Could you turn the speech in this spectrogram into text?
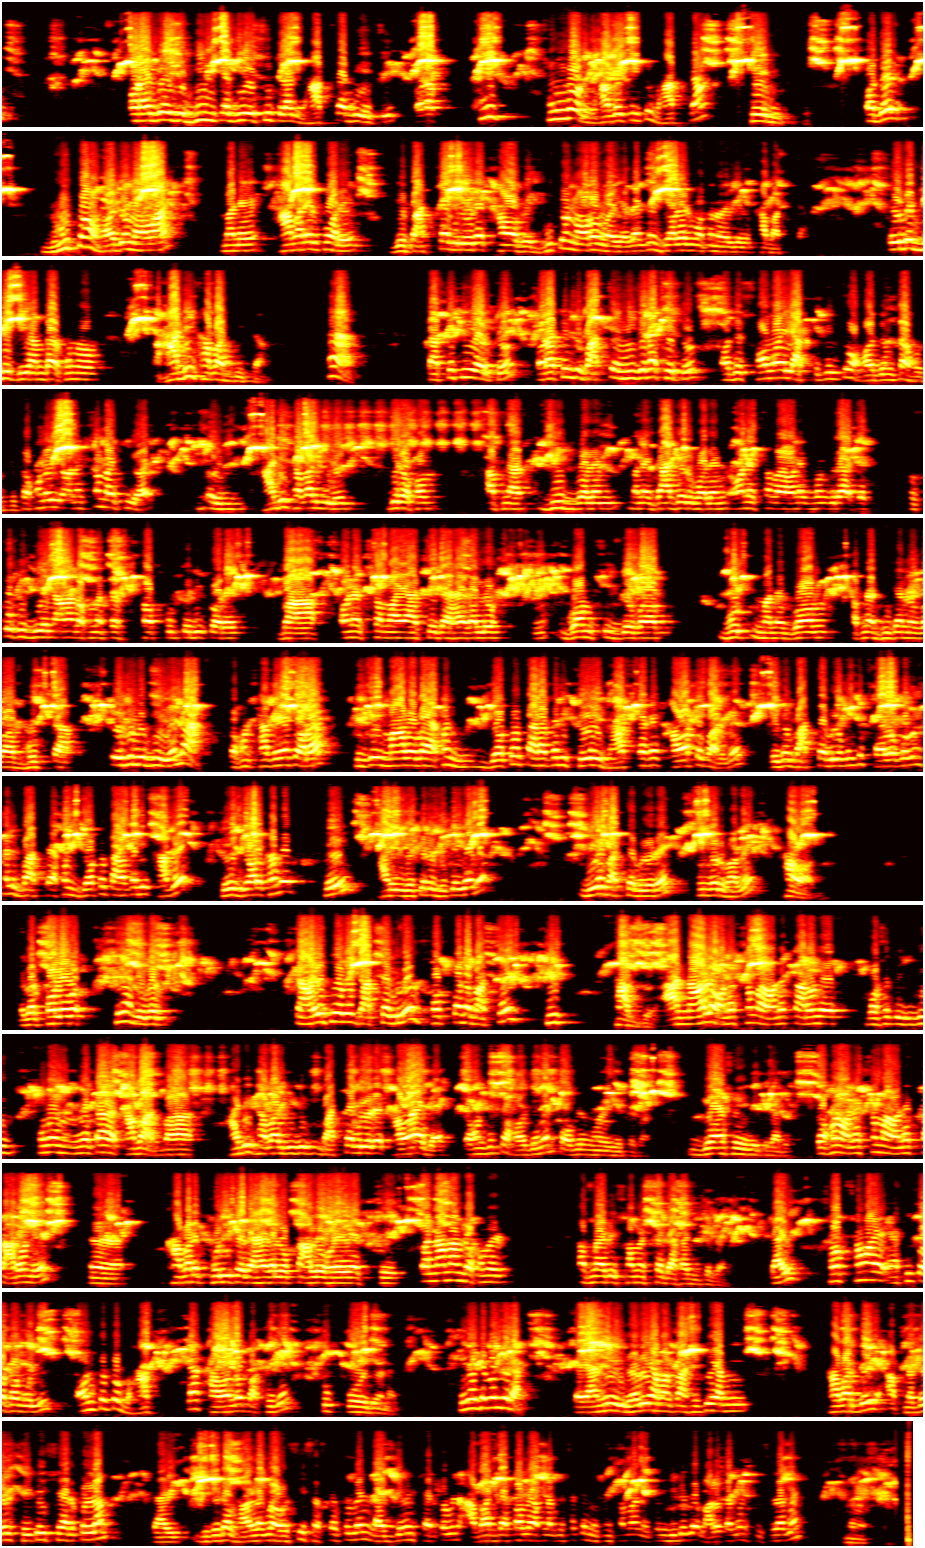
ওরা যে ডিমটা দিয়েছি, প্লাস ভাতটা দিয়েছি, ওরা খুব সুন্দর ভাবে কিন্তু ভাতটা খেয়ে নিচ্ছে। ওদের দ্রুত হজম হওয়ার মানে খাবারের পরে যে বাচ্চাগুলোরে খাওয়াবে, দ্রুত নরম হয়ে যাবে, একদম জলের মতন হয়ে যাবে খাবারটা। এইবার যদি আমরা কোনো হাডি খাবার দিতাম হ্যাঁ তাতে কি হতো, ওরা কিন্তু বাচ্চা নিজেরা খেত, ওদের সময় লাগতো, কিন্তু হজমটা হতো। তখন ওই অনেক সময় কি হয়, ওই হাডি খাবারগুলো যেরকম আপনার বিট বলেন মানে গাজর বলেন, অনেক সময় অনেক বন্ধুরা আছে কপি দিয়ে নানা রকম একটা সব ফুড তৈরি করে বা অনেক সময় আছে দেখা গেল গম সিদ্ধ বা ভুট মানে গম আপনার ভিজানো বা ভুট্টা এগুলো দিলে না, তখন সাথে সাথে ওরা কিন্তু মা বাবা এখন যত তাড়াতাড়ি খেয়ে এই ভাতটাকে খাওয়াতে পারবে, দেখবেন বাচ্চাগুলো কিন্তু ফলো করবেন, খালি বাচ্চা এখন যত তাড়াতাড়ি খাবে খেয়ে জল খাবে খেয়ে হাড়ির ভেতরে ঢুকে যাবে, দিয়ে বাচ্চাগুলোরে সুন্দরভাবে খাওয়াবে। এবার ফলো ঠিক আছে, এবার তাহলে কি হবে? বাচ্চাগুলো সবকটা বাচ্চাই ঠিক থাকবে। আর না হলে অনেক সময় অনেক কারণে বসতে যদি কোনো মোটা খাবার বা হাডি খাবার যদি বাচ্চাগুলোরে খাওয়ায় দেয়, তখন কিন্তু হজমের প্রবলেম হয়ে যেতে পারে, গ্যাস হয়ে যেতে পারে। তখন অনেক সময় অনেক কারণে খাবারের থলিটা দেখা গেল কালো হয়ে যাচ্ছে বা নানান রকমের আপনার এই সমস্যা দেখা দিতে পারে। তাই সব সময় একই কথা বলি, অন্তত ভাতটা খাওয়ানো পাখিদের খুব প্রয়োজন আছে। ঠিক আছে বন্ধুরা? তাই আমি এইভাবেই আমার পাখিকে আমি খাবার দিই। আপনাদের সেইটাই শেয়ার করলাম। তাই ভিডিওটা ভালো লাগলে অবশ্যই সাবস্ক্রাইব করবেন লাইক দেবেন শেয়ার করবেন। আবার দেখা হবে আপনাদের সাথে নতুন সময়, নতুন ভিডিওতে ভালো থাকবেন, সুস্থ থাকবেন। নমস্কার।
